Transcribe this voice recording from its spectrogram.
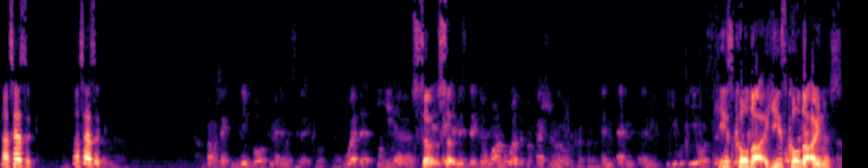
That's Hezek. That's Hezek. They both made a mistake. Whether here uh, So- they so- made a mistake, the one who was a professional, and and and he, he also He's he called the, he's called the onus.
